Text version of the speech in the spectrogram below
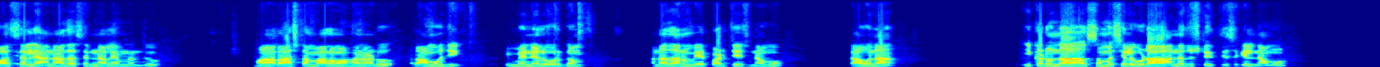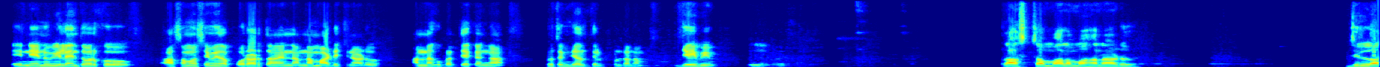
వాత్సల్య అనాథ శరణాలయం నందు మా రాష్ట్ర మాల మహానాడు రామోజీ ఇమ్మేనియల్ వర్గం అన్నదానం ఏర్పాటు చేసినాము. కావున ఇక్కడ ఉన్న సమస్యలు కూడా అన్న దృష్టికి తీసుకెళ్ళినాము. నేను వీలైనంత వరకు ఆ సమస్య మీద పోరాడుతానని అన్న మాట ఇచ్చినాడు. అన్నకు ప్రత్యేకంగా కృతజ్ఞతలు తెలుపుకుంటున్నాం. జై భీమ్. రాష్ట్ర మాల మహానాడు జిల్లా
